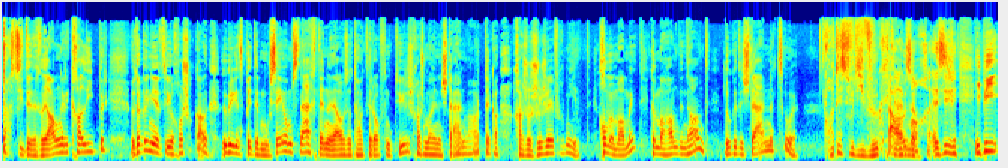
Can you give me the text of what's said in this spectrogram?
Das sind ein bisschen andere Kaliber. Und da bin ich natürlich auch schon gegangen. Übrigens bei der Museumsnacht, wenn also Tag der offenen Tür ist, kannst du mal in eine Sternwarte gehen. Kannst du sonst einfach mieten. Komm mal mit. Gehen wir Hand in Hand. Schauen den Sternen zu. Oh, das würde ich wirklich gerne also. machen. Es ist, ich bin,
